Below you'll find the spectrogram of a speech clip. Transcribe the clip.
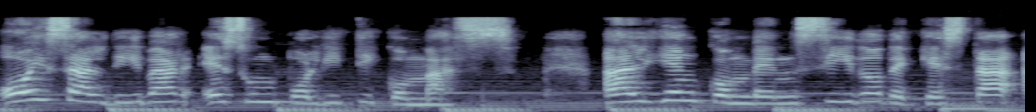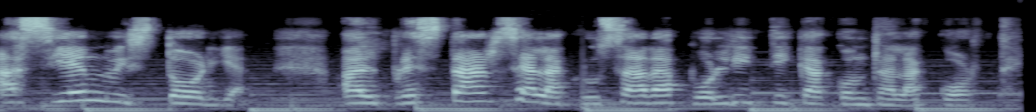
Hoy Saldívar es un político más, alguien convencido de que está haciendo historia al prestarse a la cruzada política contra la Corte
